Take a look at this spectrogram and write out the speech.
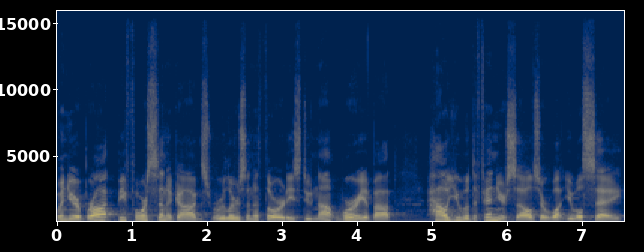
When you're brought before synagogues, rulers, and authorities, do not worry about how you will defend yourselves or what you will say,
